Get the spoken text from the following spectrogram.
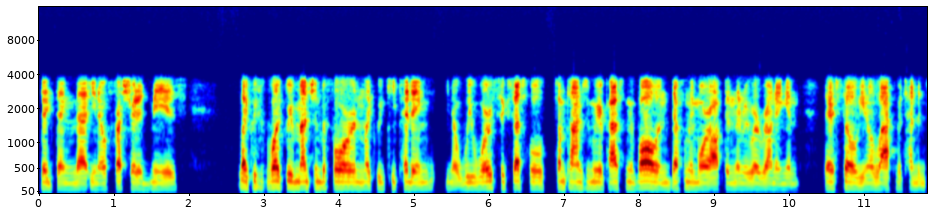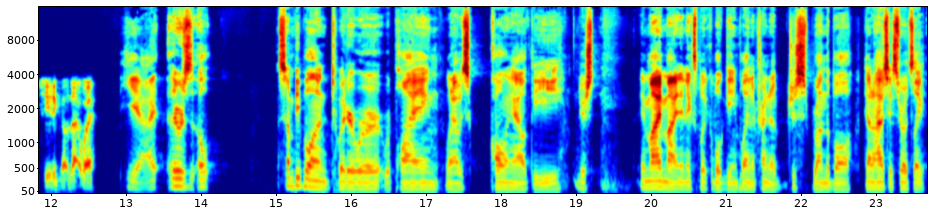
big thing that you know frustrated me is like we like we've mentioned before and like we keep hitting. You know, we were successful sometimes when we were passing the ball, and definitely more often than we were running. And there's still you know lack of a tendency to go that way. Yeah, I, there was a, some people on Twitter were replying when I was calling out the just in my mind inexplicable game plan of trying to just run the ball down Ohio State's throats. Like,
